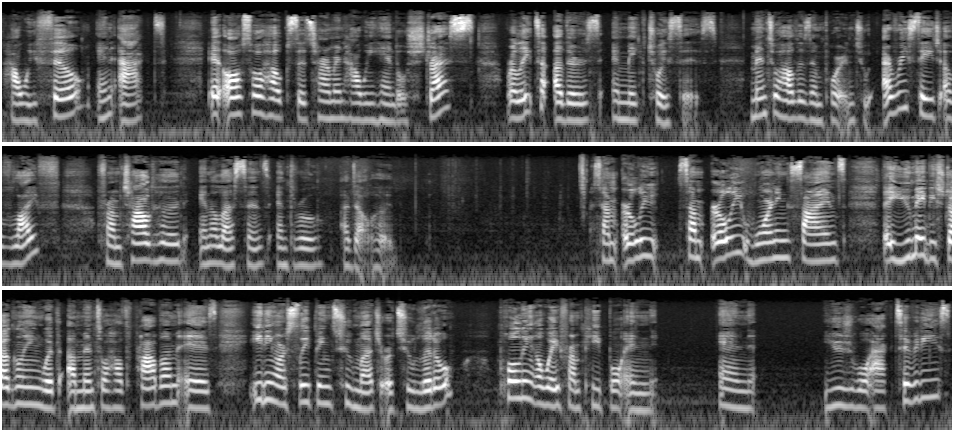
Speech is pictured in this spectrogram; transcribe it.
how we feel, and act. It also helps determine how we handle stress, relate to others, and make choices. Mental health is important to every stage of life, from childhood, adolescence, and through adulthood. Some early some early warning signs that you may be struggling with a mental health problem is eating or sleeping too much or too little, pulling away from people and and usual activities,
